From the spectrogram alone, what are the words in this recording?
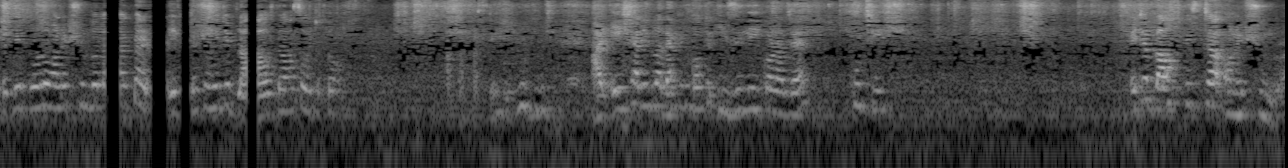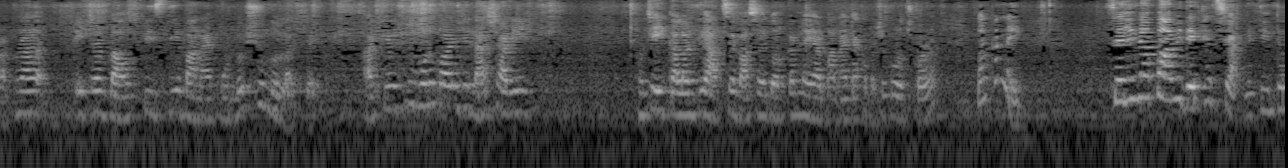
এটা দিয়ে পরলেও অনেক সুন্দর লাগবে। আর এটার সঙ্গে যে ব্লাউজ দেওয়া আছে, ওইটা তো আর এই শাড়িগুলো দেখেন কত ইজিলি করা যায়। কুচি। এটা ব্লাউজ পিসটা অনেক সুন্দর। আপনারা এটার ব্লাউজ পিস দিয়ে বানায় পরলেও সুন্দর লাগবে। আর কেউ যদি মনে করেন যে, না শাড়ির হচ্ছে এই কালার দিয়ে আছে, বাসায় দরকার নেই, আর বানায় টাকা পয়সা খরচ করার দরকার নেই। সেলিনা আপা, আমি দেখেছি, আপনি তিনটা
